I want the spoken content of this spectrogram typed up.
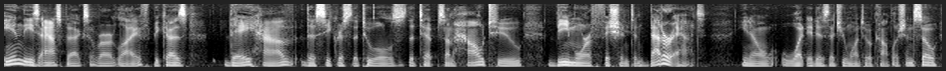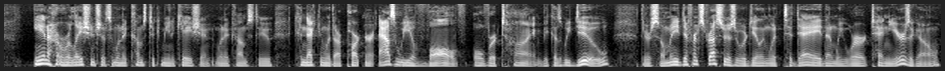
in these aspects of our life because they have the secrets, the tools, the tips on how to be more efficient and better at, you know, what it is that you want to accomplish. And so in our relationships when it comes to communication, when it comes to connecting with our partner as we evolve over time, because we do, there's so many different stressors that we're dealing with today than we were 10 years ago.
